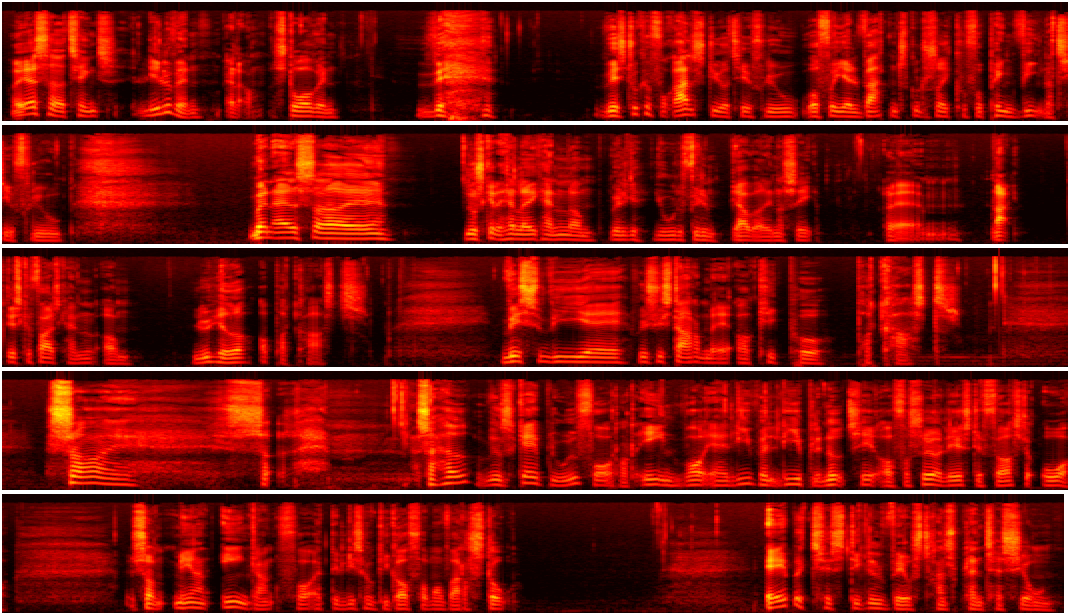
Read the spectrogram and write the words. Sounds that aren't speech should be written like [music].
Og jeg sad og tænkte, lille ven, eller store ven, [laughs] hvis du kan få rensdyr til at flyve, hvorfor i alverden skulle du så ikke kunne få pingviner til at flyve? Men altså, øh, nu skal det heller ikke handle om, hvilke julefilm jeg har været inde og se. Øh, det skal faktisk handle om nyheder og podcasts. Hvis vi, øh, hvis vi starter med at kigge på podcasts, så, øh, så, så havde videnskabeligt udfordret en, hvor jeg alligevel lige blev nødt til at forsøge at læse det første ord, som mere end en gang, for at det ligesom gik op for mig, hvad der stod. Abetestikkelvævstransplantation.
